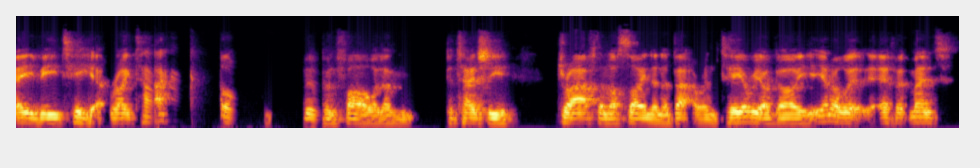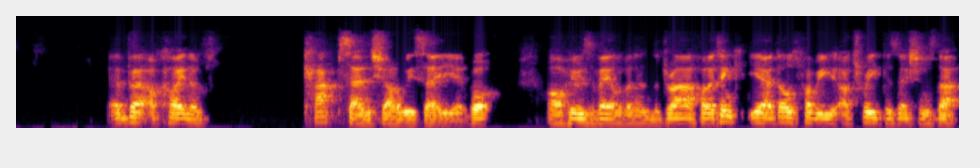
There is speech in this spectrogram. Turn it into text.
AVT at right tackle moving forward and potentially drafting or signing a better interior guy. You know, if it meant a better kind of cap sense, shall we say, but or who's available in the draft. But I think, yeah, those probably are three positions that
